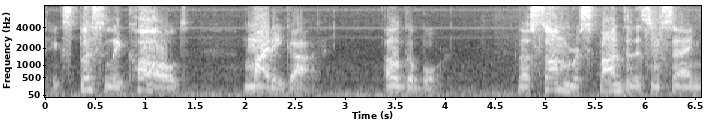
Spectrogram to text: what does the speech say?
explicitly called Mighty God, El Gibbor. Now, some respond to this in saying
